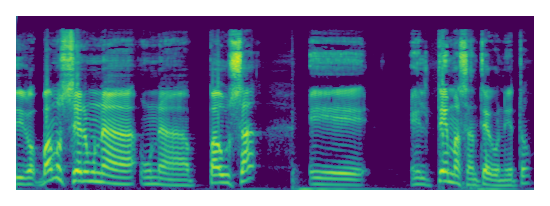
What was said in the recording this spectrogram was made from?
digo, vamos a hacer una, una pausa. Eh, el tema Santiago Nieto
